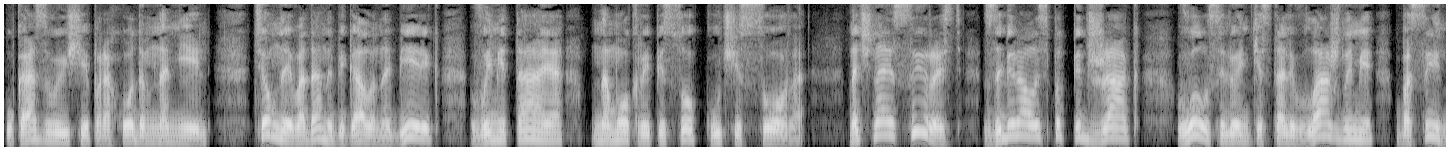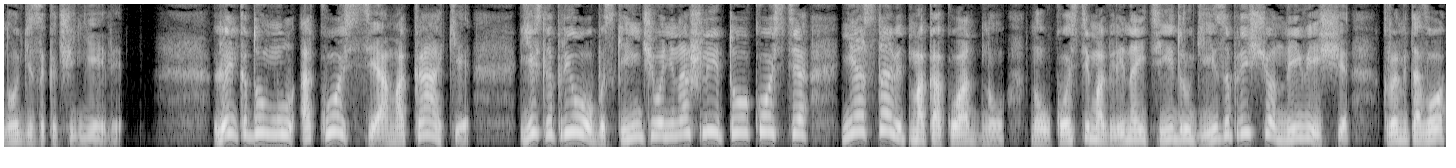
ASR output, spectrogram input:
указывающие пароходом на мель. Темная вода набегала на берег, выметая на мокрый песок кучи ссора. Ночная сырость забиралась под пиджак, волосы Леньки стали влажными, босые ноги закоченели. Ленька думал о Косте, о макаке. Если при обыске ничего не нашли, то Костя не оставит макаку одну, но у Кости могли найти и другие запрещенные вещи. Кроме того,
